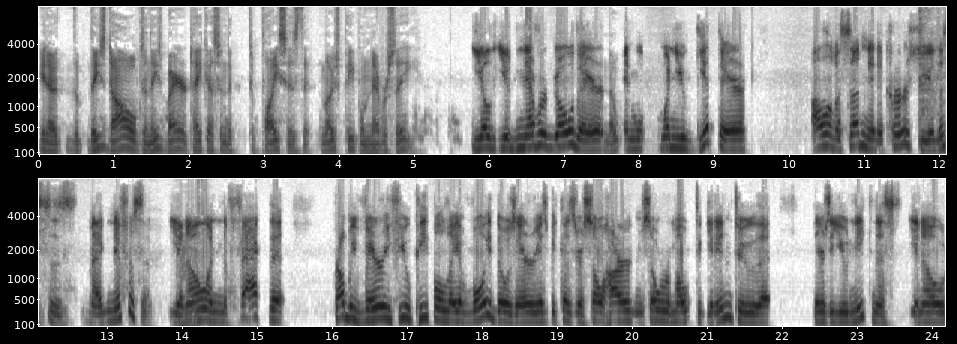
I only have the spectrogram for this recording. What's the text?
you know, the, these dogs and these bear take us into to places that most people never see. You'll, you'd never go there. Nope. And w- when you get there, all of a sudden it occurs to you, this is magnificent, you mm-hmm. know, and the fact that probably very few people they avoid those areas because they're so hard and so remote to get into that there's a uniqueness you know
